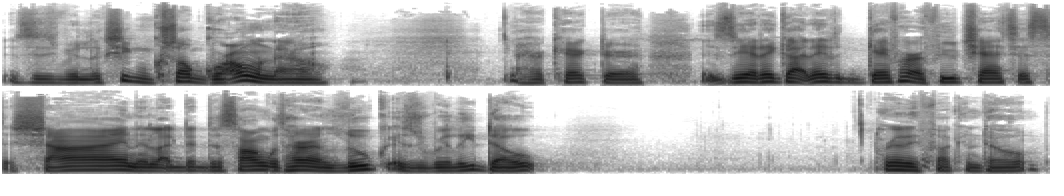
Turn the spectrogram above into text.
It's just really she's so grown now. Her character is yeah, they got they gave her a few chances to shine and like the, the song with her and Luke is really dope. Really fucking dope.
